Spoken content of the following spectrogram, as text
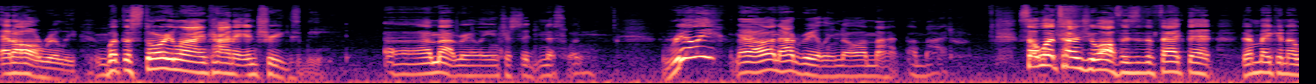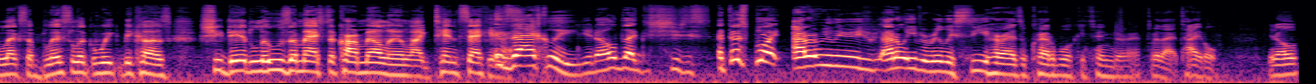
at all, really. But the storyline kind of intrigues me. Uh, I'm not really interested in this one. Really? No, not really. No, I'm not. I'm not. So what turns you off? Is it the fact that they're making Alexa Bliss look weak because she did lose a match to Carmella in like 10 seconds? Exactly. You know, like she's at this point, I don't really, I don't even really see her as a credible contender for that title. You know,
